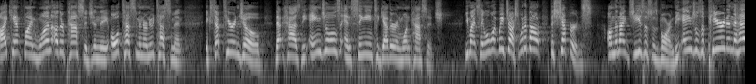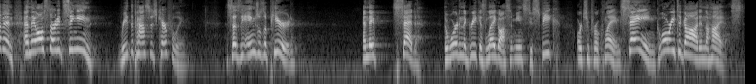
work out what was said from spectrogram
I can't find one other passage in the Old Testament or New Testament, except here in Job, that has the angels and singing together in one passage. You might say, well, wait, Josh, what about the shepherds on the night Jesus was born? The angels appeared in the heaven and they all started singing. Read the passage carefully. It says the angels appeared and they said, the word in the Greek is legos, it means to speak or to proclaim, saying, Glory to God in the highest,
